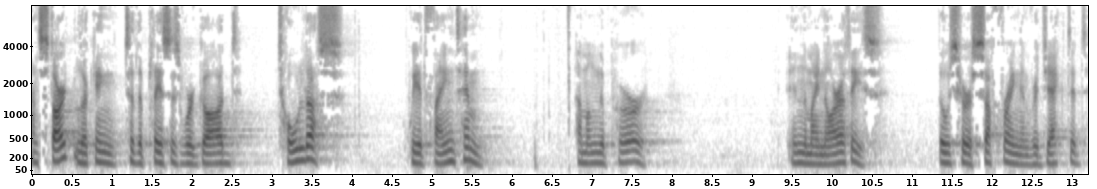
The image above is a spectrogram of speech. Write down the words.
and start looking to the places where God told us we'd find Him among the poor, in the minorities, those who are suffering and rejected,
